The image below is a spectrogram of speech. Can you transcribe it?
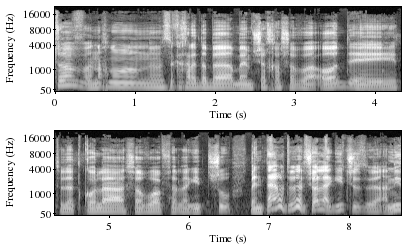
טוב, אנחנו ננסה ככה לדבר בהמשך השבוע עוד, אה, את כל השבוע אפשר להגיד שוב, בינתיים אתה יודע, אפשר להגיד שזה, אני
